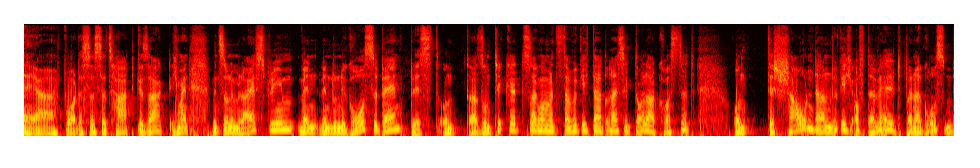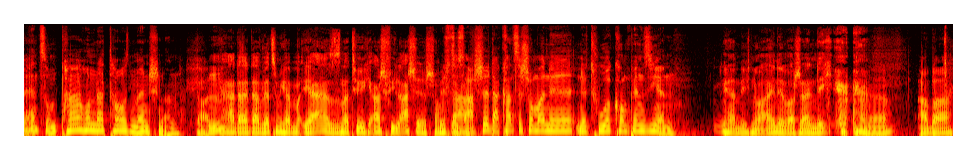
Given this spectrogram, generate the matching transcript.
Ja, boah, das ist jetzt hart gesagt. Ich meine, mit so einem Livestream, wenn, wenn du eine große Band bist und da so ein Ticket, sagen wir mal, jetzt da wirklich da 30 Dollar kostet und das schauen dann wirklich auf der Welt bei einer großen Band so ein paar hunderttausend Menschen an. Dann Ja, da, da wird's mich halt, ja, es ist natürlich Arsch viel Asche, schon ist klar. das Asche, da kannst du schon mal eine, eine Tour kompensieren. Ja, nicht nur eine wahrscheinlich. Ja. Aber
